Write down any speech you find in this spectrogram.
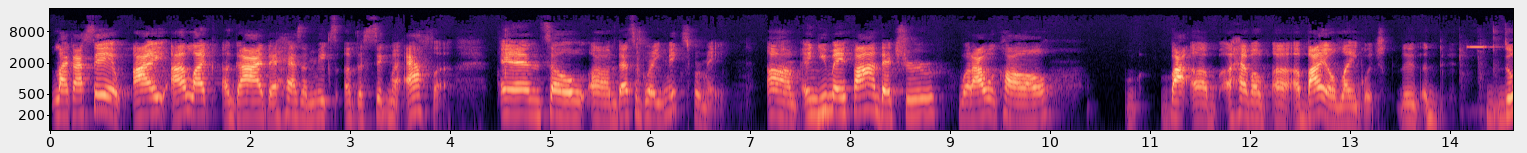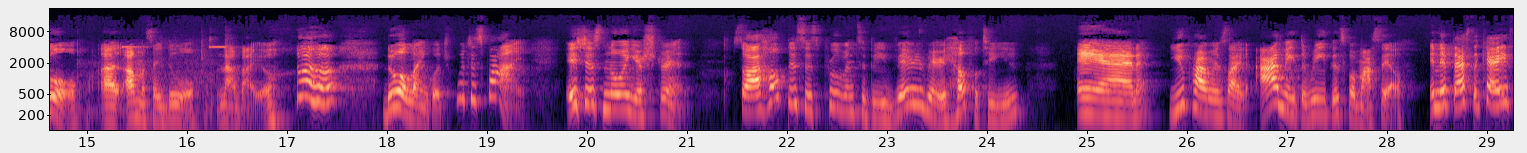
like I said, I, I like a guy that has a mix of the Sigma Alpha. And so um, that's a great mix for me. Um, and you may find that you're what I would call bi- uh, have a, a, bio language, dual. I, I'm gonna say dual, not bio, dual language, which is fine. It's just knowing your strength. So I hope this is proven to be very, very helpful to you. And you probably is like, I need to read this for myself. And if that's the case,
